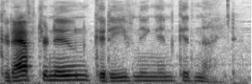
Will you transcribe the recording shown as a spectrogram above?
Good afternoon, good evening, and good night.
